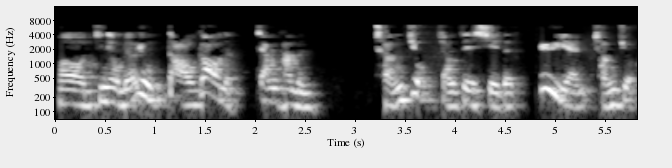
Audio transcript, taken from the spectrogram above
哦，今天我们要用祷告呢，将他们成就，将这些的预言成就。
